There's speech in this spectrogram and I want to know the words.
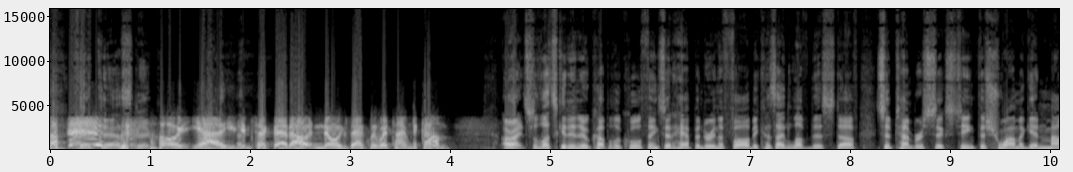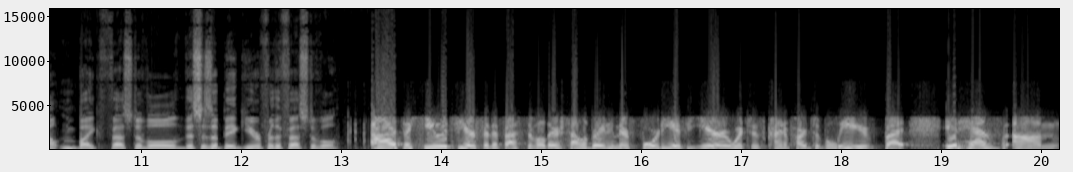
fantastic. oh, yeah you can check that out and know exactly what time to come. All right, so let's get into a couple of cool things that happened during the fall because I love this stuff. September 16th, the Chequamegon Mountain Bike Festival. This is a big year for the festival. Uh, it's a huge year for the festival. They're celebrating their 40th year, which is kind of hard to believe, but it has um,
